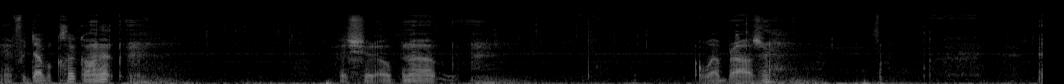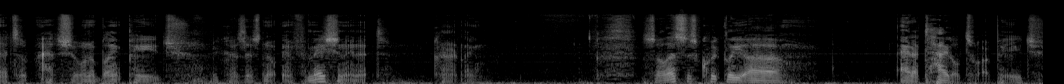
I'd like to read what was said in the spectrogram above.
If we double click on it, it should open up a web browser. It's a, showing a blank page because there's no information in it currently. So let's just quickly uh, add a title to our page.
